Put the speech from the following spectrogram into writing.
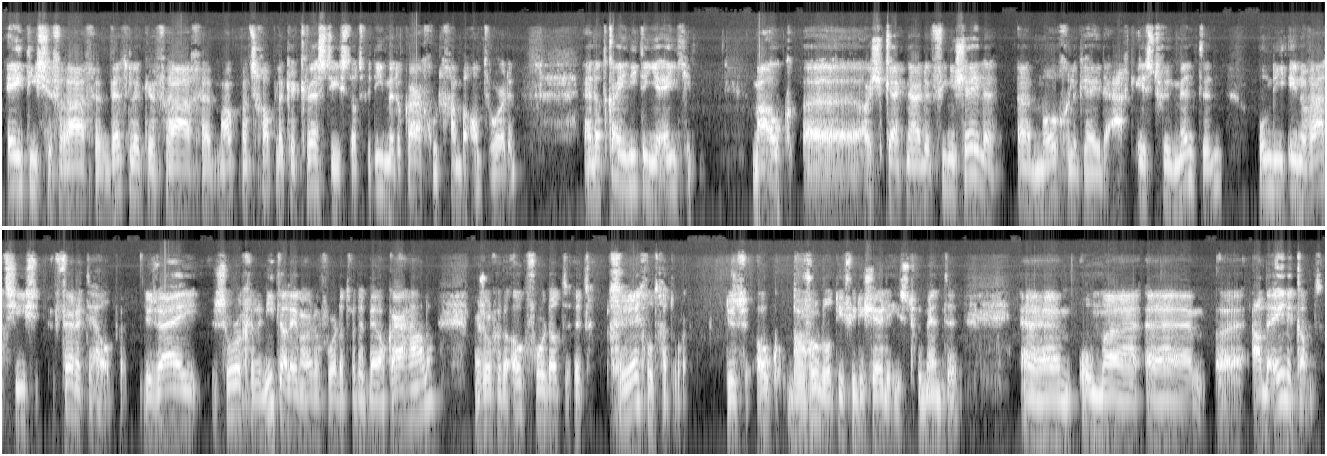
ethische vragen, wettelijke vragen, maar ook maatschappelijke kwesties, dat we die met elkaar goed gaan beantwoorden. En dat kan je niet in je eentje. Maar ook uh, als je kijkt naar de financiële uh, mogelijkheden, eigenlijk instrumenten om die innovaties verder te helpen. Dus wij zorgen er niet alleen maar voor dat we het bij elkaar halen, maar zorgen er ook voor dat het geregeld gaat worden. Dus ook bijvoorbeeld die financiële instrumenten um, om uh, aan de ene kant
